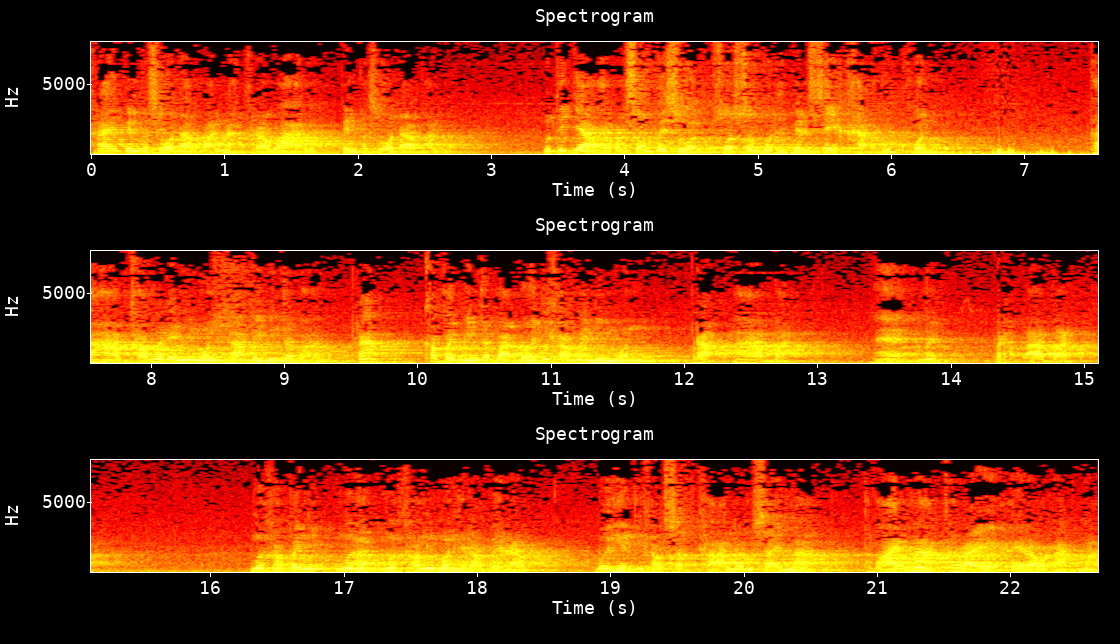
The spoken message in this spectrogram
ใครเป็นพระโสดาบันนักคราวาเป็นพระโสดาบันพุทธเจ้าให้พระสงฆ์ไปสวดสวดสมมติให้เป็นเสขบุคคล ถ้าเขาไม่ได้นิมนต์พระไปบิณฑบาตพระเข้าไปบิณฑบาตโดยที่เขาไม่นิมนต์ปรับอา เห็นไหมปรับอาบัติเมื่อเขาไปเมื่อเมื่อเขานิมนต์ให้เราไปรับด้วยเหตุที่เขาศรัทธาเลื่อมใสมาก ถวายมากเท่าไหร่ให้เรารับมา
